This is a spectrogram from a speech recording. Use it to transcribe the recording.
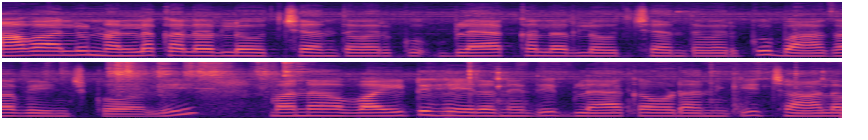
ఆవాలు నల్ల కలర్లో వచ్చేంత వరకు బ్లాక్ కలర్లో వచ్చేంత వరకు బాగా వేయించుకోవాలి. మన వైట్ హెయిర్ అనేది బ్లాక్ అవ్వడానికి చాలా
